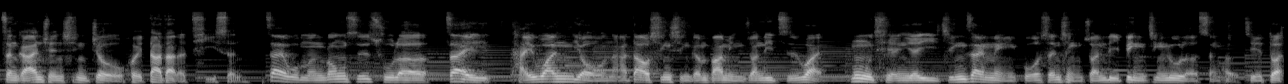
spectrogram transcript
整个安全性就会大大的提升。在我们公司，除了在台湾有拿到新型跟发明专利之外，目前也已经在美国申请专利，并进入了审核阶段。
